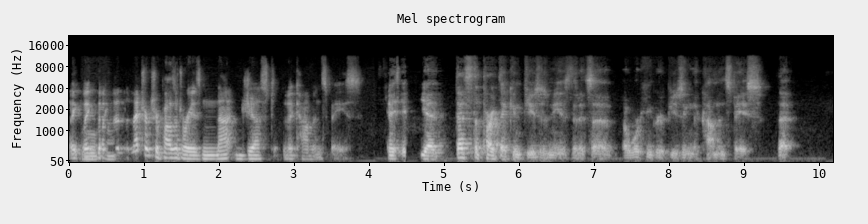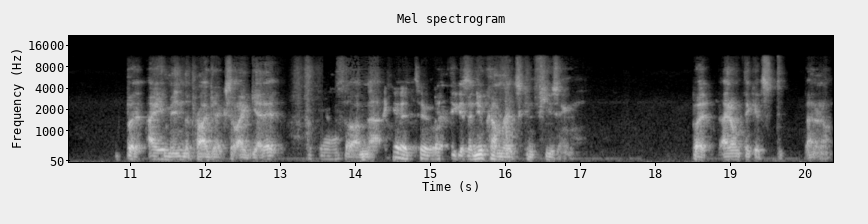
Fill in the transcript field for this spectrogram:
Like, like the, the, metrics repository is not just the common space. It- yeah, that's the part that confuses me is that it's a, a working group using the common space. That but I am in the project, so I get it. Yeah, So I'm not. I get it too. But I think as a newcomer, it's confusing. But I don't think it's. I don't know.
